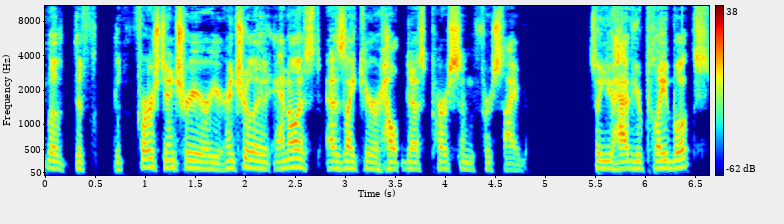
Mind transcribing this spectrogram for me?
the, the, the first entry or your entry analyst as like your help desk person for cyber. So you have your playbooks,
